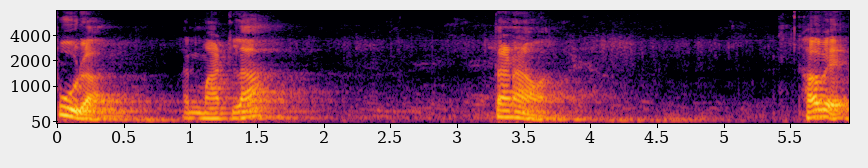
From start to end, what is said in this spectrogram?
પૂર આવ્યું અને માટલા તણાવા હવે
